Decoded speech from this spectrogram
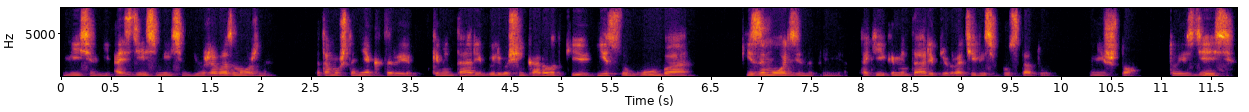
миссинги, а здесь миссинги уже возможны, потому что некоторые комментарии были очень короткие и сугубо из эмодзи, например. Такие комментарии превратились в пустоту, ничто. То есть здесь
